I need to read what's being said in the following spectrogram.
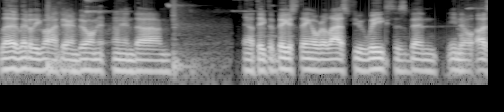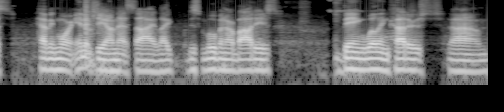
literally going out there and doing it, and um, and I think the biggest thing over the last few weeks has been, you know, us having more energy on that side, like just moving our bodies, being willing cutters, um,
